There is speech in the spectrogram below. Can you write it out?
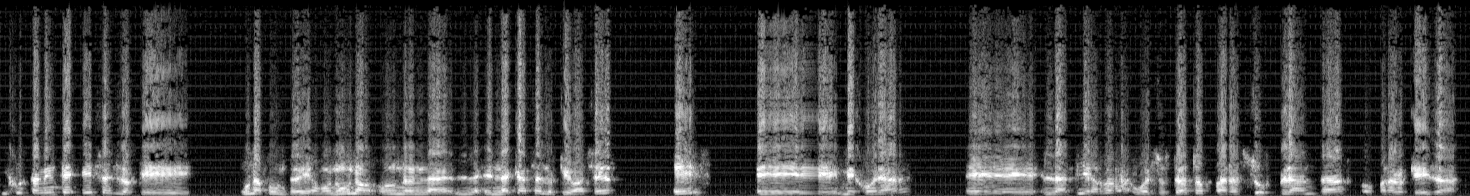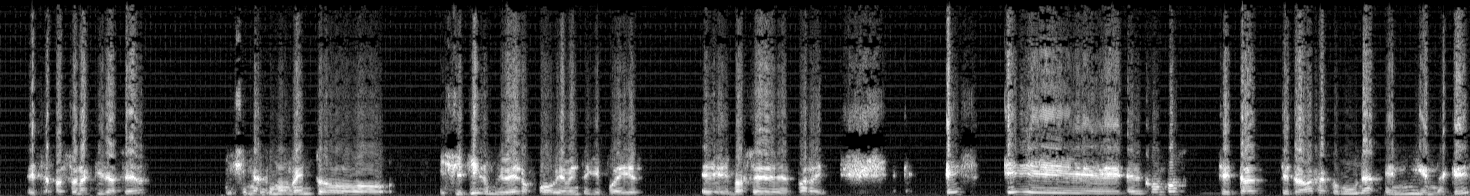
y justamente eso es lo que uno apunta, digamos, uno, uno en, la, en la casa lo que va a hacer es eh, mejorar eh, la tierra o el sustrato para sus plantas o para lo que ella, esa persona quiere hacer, y si en algún momento, y si tiene un vivero, obviamente que puede ir, eh, va a ser para ahí. Es eh, el compost se, se trabaja como una enmienda, que es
